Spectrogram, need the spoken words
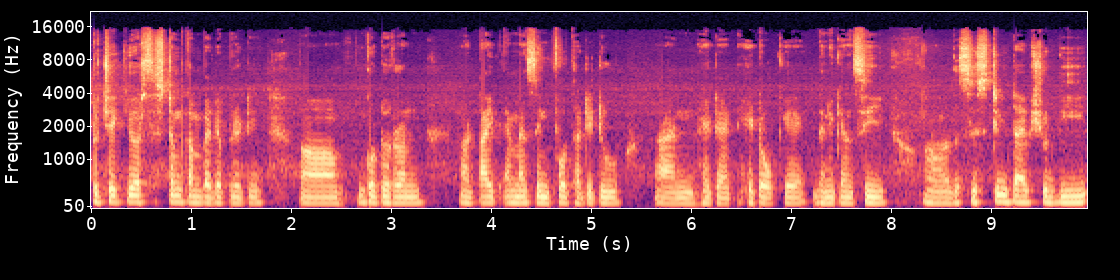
To check your system compatibility uh, go to run uh, type ms info 32 and hit hit ok. Then you can see uh, the system type should be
